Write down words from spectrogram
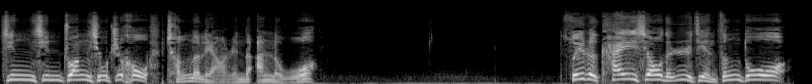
精心装修之后，成了两人的安乐窝。随着开销的日渐增多，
